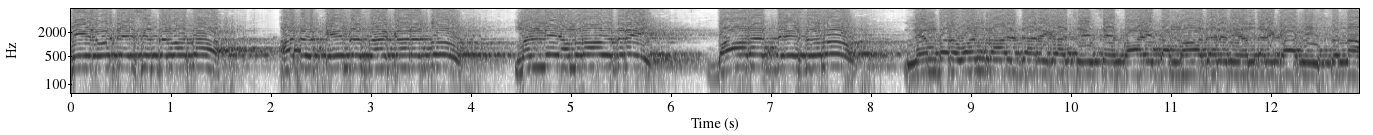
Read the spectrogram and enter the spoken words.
మీరు ఓటేసిన తర్వాత అటు కేంద్ర సహకారంతో మళ్ళీ అమరావతిని భారతదేశంలో నెంబర్ వన్ రాజధానిగా చేసే బాధ్యత మాదని మీ అందరికీ హామీ ఇస్తున్నా.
